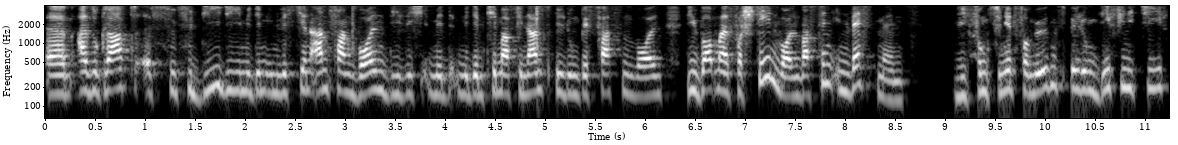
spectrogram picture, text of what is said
Ähm, also gerade äh, für, für die, die mit dem Investieren anfangen wollen, die sich mit, mit dem Thema Finanzbildung befassen wollen, die überhaupt mal verstehen wollen, was sind Investments? Wie funktioniert Vermögensbildung? Definitiv.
